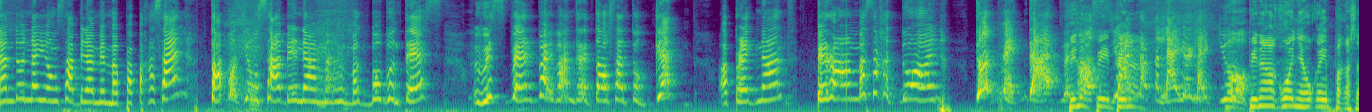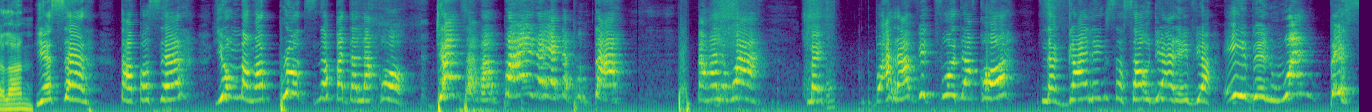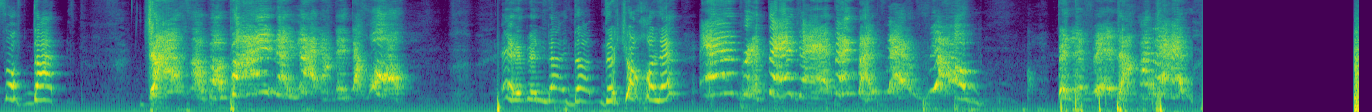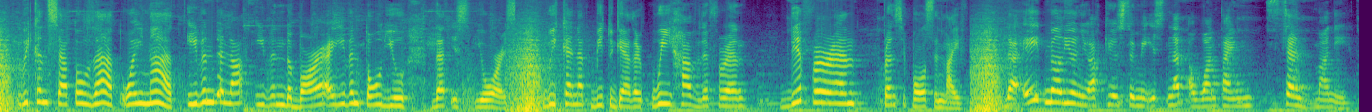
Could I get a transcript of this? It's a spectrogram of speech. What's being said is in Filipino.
nandun na yung sabi namin magpapakasal. Tapos yung sabi na ma- magbubuntis. We spend 500,000 to get a pregnant. Pero ang masakit doon, don't pick that because Pina- pi- you're pina- not a liar like you. Pinangakuha niya ho kayo pakasalan. Yes, sir. Tapos, sir, yung mga the, the, chocolate, everything, even my perfume. We can settle that. Why not? Even the lot, even the bar, I even told you that is yours. We cannot be together. We have different different principles in life. The 8 million you accused to me is not a one-time send money.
